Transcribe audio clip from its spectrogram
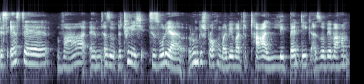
das erste war, ähm, also natürlich, das wurde ja rumgesprochen, weil wir waren total lebendig. Also wir haben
